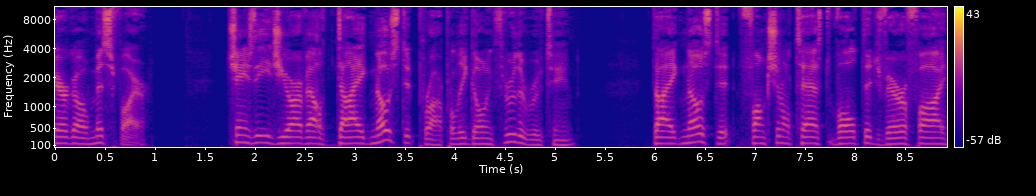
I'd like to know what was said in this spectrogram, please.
Ergo, misfire. Changed the EGR valve, diagnosed it properly, going through the routine. Diagnosed it, functional test, voltage, verify,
